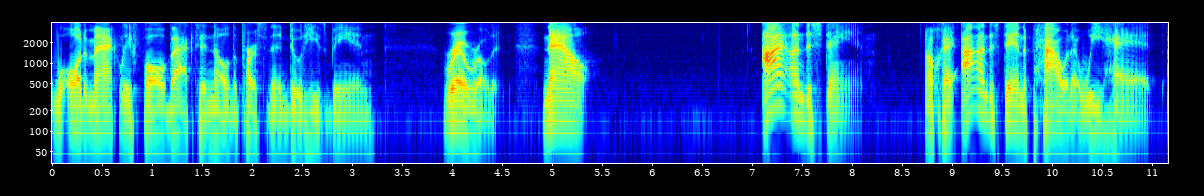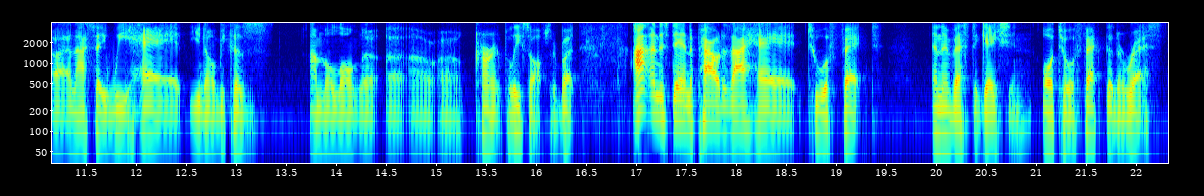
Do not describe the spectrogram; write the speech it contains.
will automatically fall back to no, the person didn't do it. He's being railroaded. Now, I understand. Okay, I understand the power that we had, uh, and I say we had, you know, because I'm no longer a, a, a current police officer, but I understand the power that I had to affect an investigation or to affect an arrest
